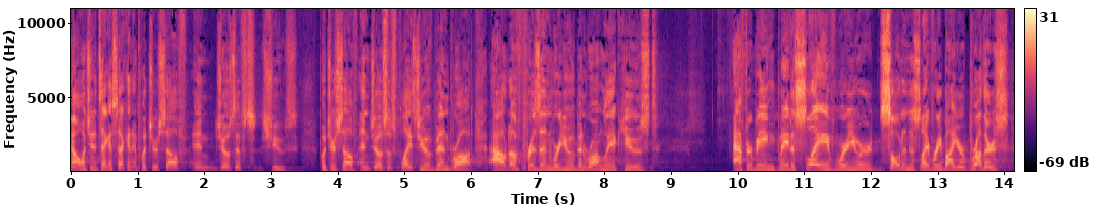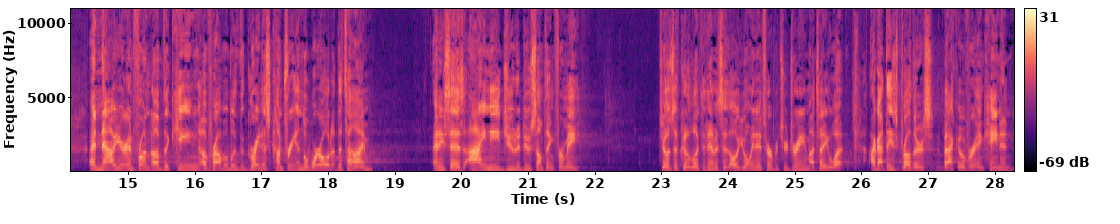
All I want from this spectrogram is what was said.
Now, I want you to take a second and put yourself in Joseph's shoes. Put yourself in Joseph's place. You have been brought out of prison where you have been wrongly accused after being made a slave where you were sold into slavery by your brothers, and now you're in front of the king of probably the greatest country in the world at the time, and he says, I need you to do something for me. Joseph could have looked at him and said, Oh, you want me to interpret your dream? I'll tell you what, I got these brothers back over in Canaan.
